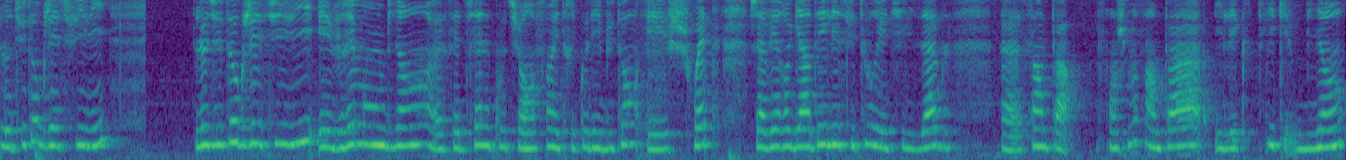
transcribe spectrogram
le tuto que j'ai suivi Le tuto que j'ai suivi est vraiment bien. Euh, cette chaîne couture enfant et tricot débutant est chouette. J'avais regardé l'essuie-tout réutilisable. Euh, sympa. Franchement sympa. Il explique bien.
